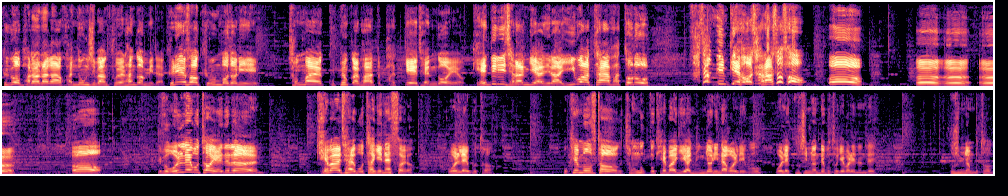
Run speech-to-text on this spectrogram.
그거 바라다가 관동지방 구현한 겁니다. 그래서 금은 버전이 정말 고평가를 받, 받게 된 거예요. 걔들이 잘한 게 아니라 이와타 바토로 사장님께서 잘하셔서! 어어어 어. 어. 그래서 원래부터 얘들은 개발 잘 못하긴 했어요. 원래부터. 포켓몬스터 정육도 개발 기간 6년이나 걸리고 원래 90년대부터 개발했는데 90년부터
